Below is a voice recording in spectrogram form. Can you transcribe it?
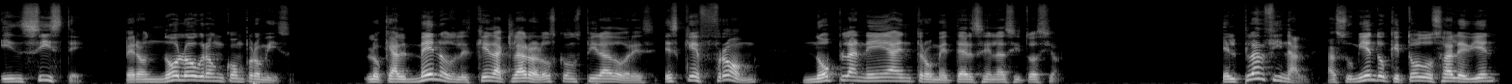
insiste, pero no logra un compromiso. Lo que al menos les queda claro a los conspiradores es que Fromm no planea entrometerse en la situación. El plan final, asumiendo que todo sale bien,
